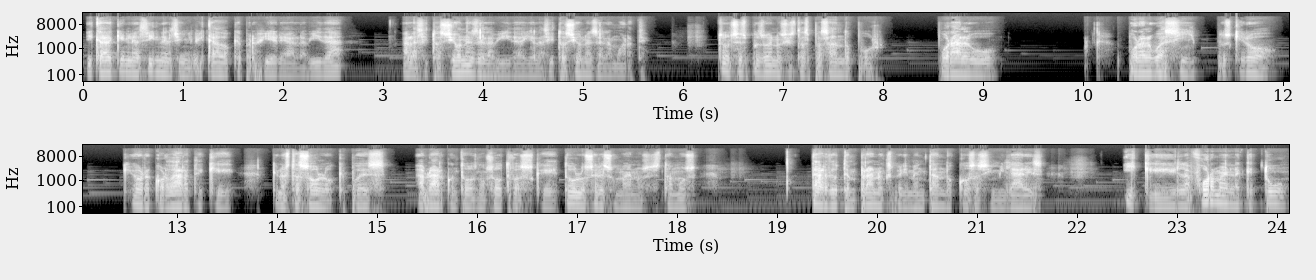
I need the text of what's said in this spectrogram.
y cada quien le asigna el significado que prefiere a la vida, a las situaciones de la vida y a las situaciones de la muerte. Entonces, pues bueno, si estás pasando por, por algo, por algo así, pues quiero, quiero recordarte que, que no estás solo, que puedes hablar con todos nosotros, que todos los seres humanos estamos tarde o temprano experimentando cosas similares y que la forma en la que tú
